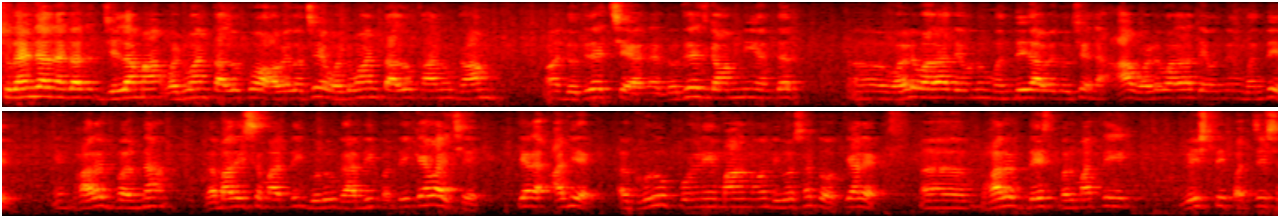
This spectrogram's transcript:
સુરેન્દ્રનગર જિલ્લામાં વઢવાણ તાલુકો આવેલો છે. વઢવાણ તાલુકાનું ગામ દુધરેજ છે અને દુધરેજ ગામની અંદર વડવાળા દેવનું મંદિર આવેલું છે અને આ વડવાળા દેવનું મંદિર એ ભારતભરના રબારી સમાજની ગુરુ ગાદીપતિ કહેવાય છે. ત્યારે આજે ગુરુ પૂર્ણિમાનો દિવસ હતો. ત્યારે ભારત દેશભરમાંથી વીસથી પચીસ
